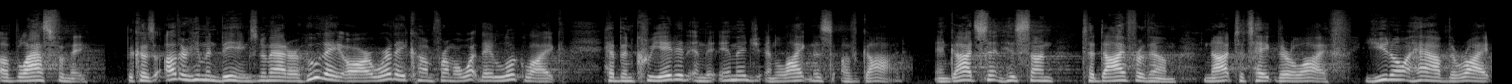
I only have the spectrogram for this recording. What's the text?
of blasphemy because other human beings, no matter who they are, where they come from, or what they look like, have been created in the image and likeness of God. And God sent his son to die for them, not to take their life. You don't have the right,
